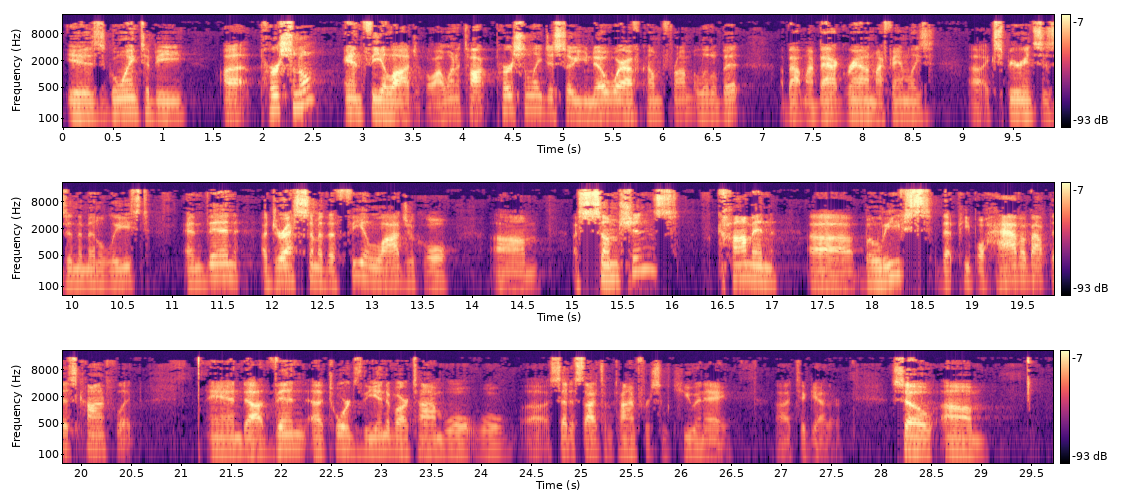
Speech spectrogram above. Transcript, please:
is going to be uh, personal and theological. I want to talk personally, just so you know where I've come from a little bit about my background, my family's uh, experiences in the Middle East, and then address some of the theological um, assumptions, common uh, beliefs that people have about this conflict. And uh, then uh, towards the end of our time, we'll, we'll uh, set aside some time for some Q&A uh, together. So um,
